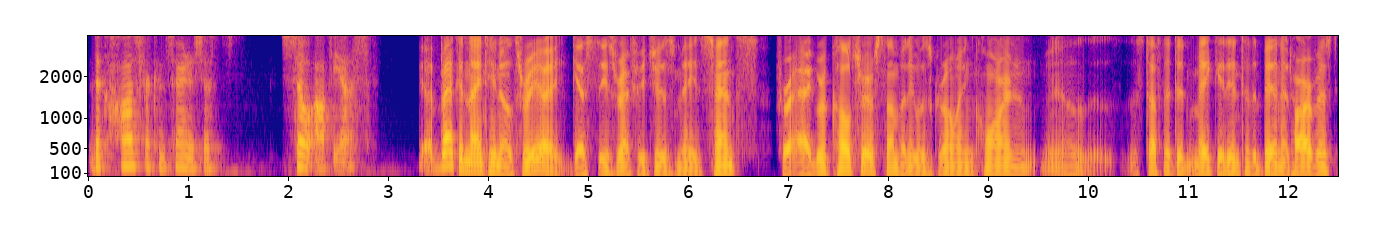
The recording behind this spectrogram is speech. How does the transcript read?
the cause for concern is just so obvious. Yeah, back in 1903, I guess these refuges made sense for agriculture. If somebody was growing corn, you know, the stuff that didn't make it into the bin at harvest,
